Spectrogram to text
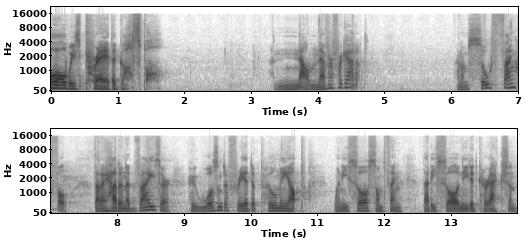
always pray the gospel. And I'll never forget it. And I'm so thankful that I had an advisor who wasn't afraid to pull me up when he saw something that he saw needed correction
